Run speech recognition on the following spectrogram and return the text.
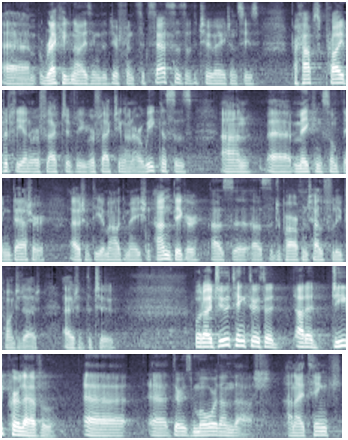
um, recognizing the different successes of the two agencies, perhaps privately and reflectively reflecting on our weaknesses and uh, making something better out of the amalgamation and bigger, as, uh, as the department helpfully pointed out, out of the two. But I do think there's a, at a deeper level, uh, uh there's more than that. And I think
